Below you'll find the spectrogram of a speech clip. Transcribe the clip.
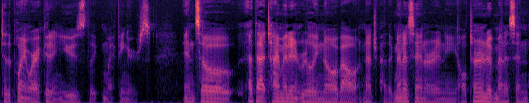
to the point where I couldn't use like my fingers. And so at that time, I didn't really know about naturopathic medicine or any alternative medicine.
